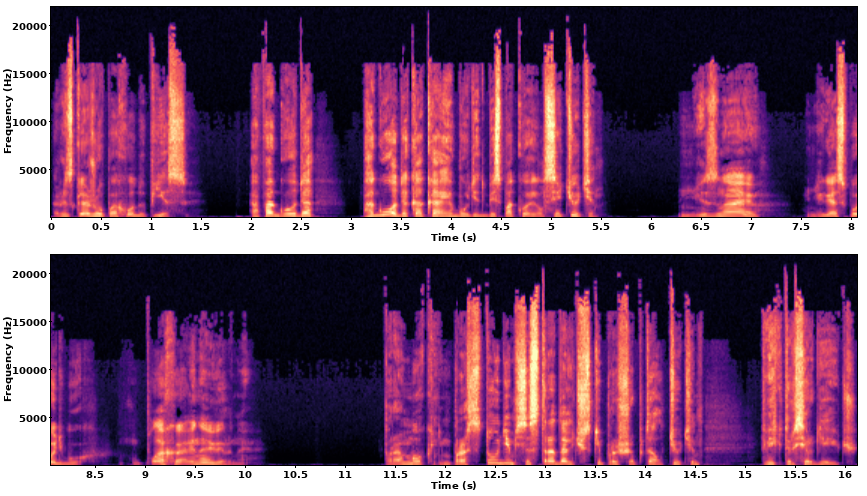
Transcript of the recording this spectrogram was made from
Расскажу по ходу пьесы. А погода? Погода какая будет, беспокоился Тютин. Не знаю, не Господь Бог. Плохая, наверное. Промокнем, простудимся, страдальчески прошептал Тютин. Виктор Сергеевич,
